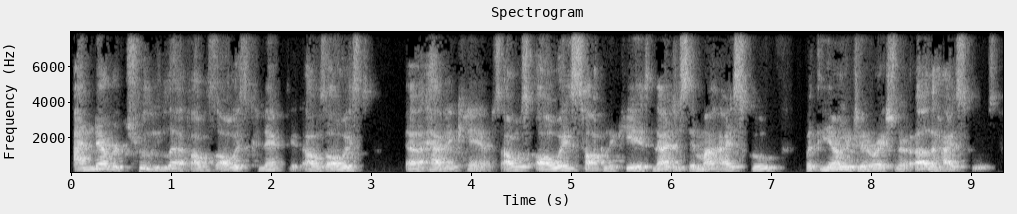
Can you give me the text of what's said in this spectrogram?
I never truly left. I was always connected. I was always uh, having camps. I was always talking to kids, not just in my high school, but the younger generation or other high schools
